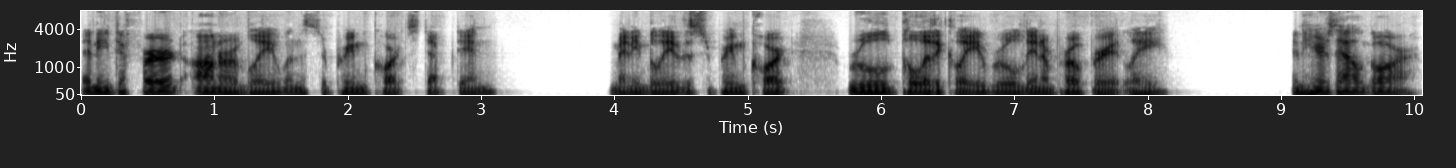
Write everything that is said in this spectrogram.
Then he deferred honorably when the Supreme Court stepped in. Many believe the Supreme Court ruled politically, ruled inappropriately. And here's Al Gore.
